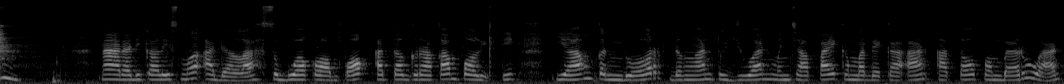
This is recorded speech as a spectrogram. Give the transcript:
Nah, radikalisme adalah sebuah kelompok atau gerakan politik yang kendor dengan tujuan mencapai kemerdekaan atau pembaruan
